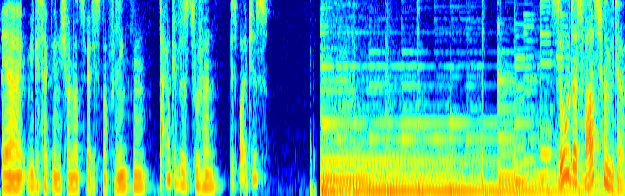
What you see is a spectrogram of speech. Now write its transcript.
Äh, wie gesagt, in den Show Notes werde ich es noch verlinken. Danke fürs Zuhören. Bis bald. Tschüss. So, das war's schon wieder.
